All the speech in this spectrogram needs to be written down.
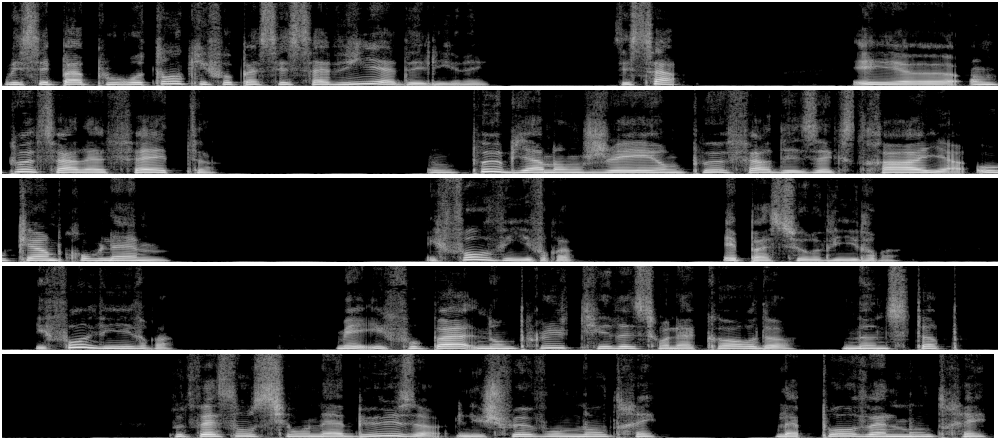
Mais c'est pas pour autant qu'il faut passer sa vie à délirer. C'est ça. Et euh, on peut faire la fête, on peut bien manger, on peut faire des extras, il n'y a aucun problème. Il faut vivre et pas survivre. Il faut vivre. Mais il faut pas non plus tirer sur la corde non-stop. De toute façon, si on abuse, les cheveux vont montrer la peau va le montrer.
